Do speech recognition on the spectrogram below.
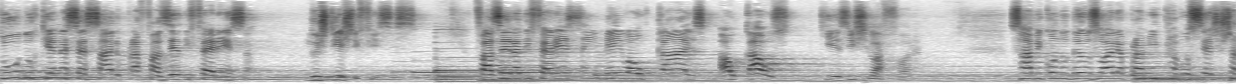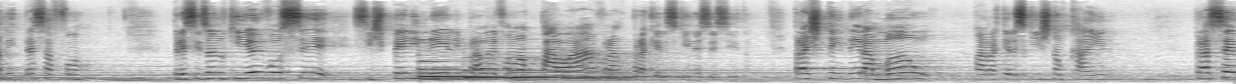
tudo o que é necessário para fazer a diferença nos dias difíceis. Fazer a diferença em meio ao caos, ao caos que existe lá fora. Sabe, quando Deus olha para mim, para você, é justamente dessa forma. Precisando que eu e você se espelhe nele para levar uma palavra para aqueles que necessitam, para estender a mão para aqueles que estão caindo, para ser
